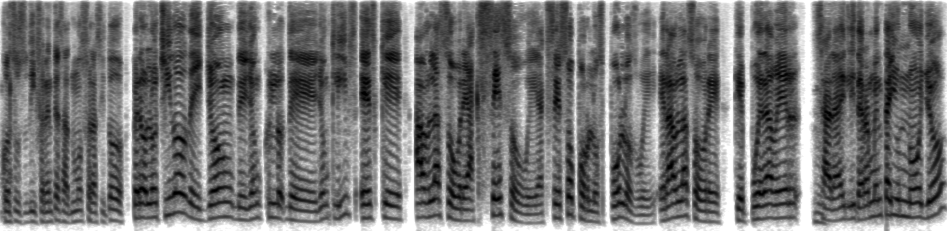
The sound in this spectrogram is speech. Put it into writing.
con sus diferentes atmósferas y todo. Pero lo chido de John de John Cl- de John Cleves es que habla sobre acceso, güey, acceso por los polos, güey. Él habla sobre que puede haber, o sea, hay- literalmente hay un hoyo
